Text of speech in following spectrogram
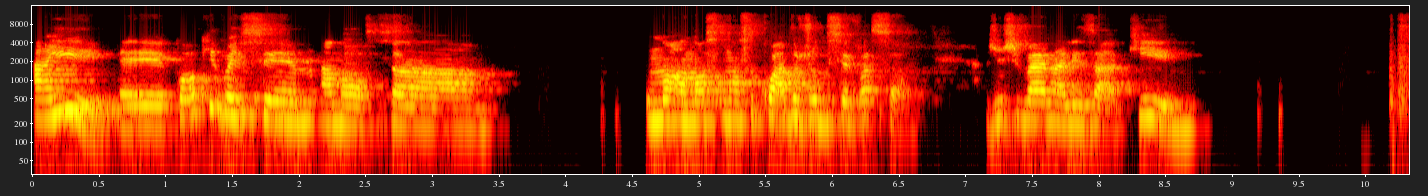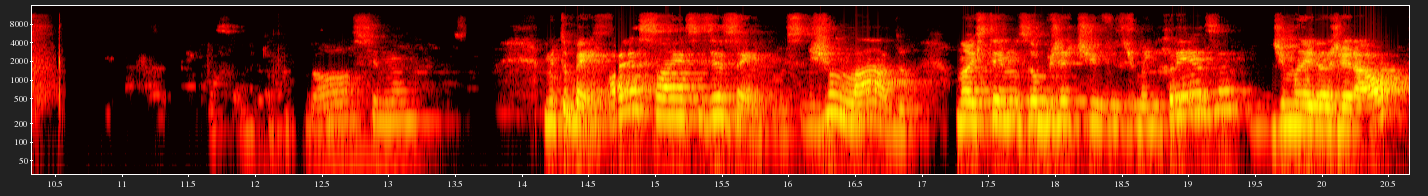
Aí, é, qual que vai ser a nossa, o nosso, nosso quadro de observação? A gente vai analisar aqui. Próximo. Muito bem, olha só esses exemplos. De um lado, nós temos objetivos de uma empresa, de maneira geral,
